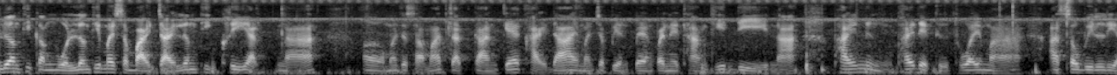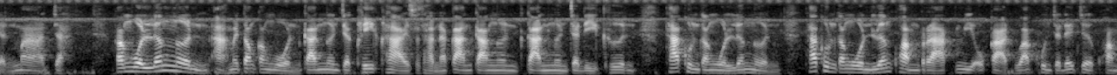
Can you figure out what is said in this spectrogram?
เรื่องที่กังวลเรื่องที่ไม่สบายใจเรื่องที่เครียดนะเออมันจะสามารถจัดการแก้ไขได้ มันจะเปลี่ยนแปลงไปในทางที่ดีนะไพ่หนึ่งไพ่เด็กถือถ้วยมา อัศวินเหรียญมาจ้ะ กังวลเรื่องเงินอะไม่ต้องกังวล การเงินจะคลี่คลายสถานการณ์การเงินการเงินจะดีขึ้น ถ้าคุณกังวลเรื่องเงิน ถ้าคุณกังวลเรื่องความรักมีโอกาสว่าคุณจะได้เจอความ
